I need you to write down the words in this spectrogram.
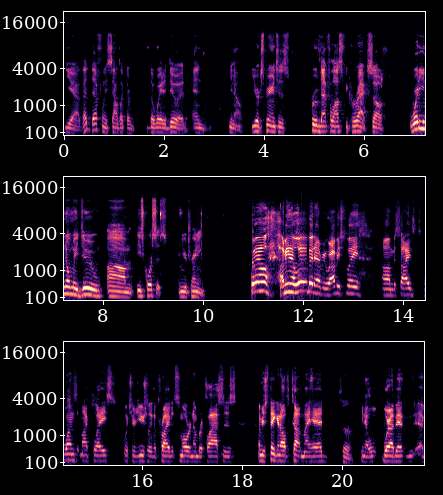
yeah, that definitely sounds like the the way to do it. And you know, your experiences prove that philosophy correct. So where do you normally do um, these courses in your training? Well, I mean, a little bit everywhere. Obviously, um, besides ones at my place, which are usually the private, smaller number of classes. I'm just thinking off the top of my head. Sure. You know where I've been, uh,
